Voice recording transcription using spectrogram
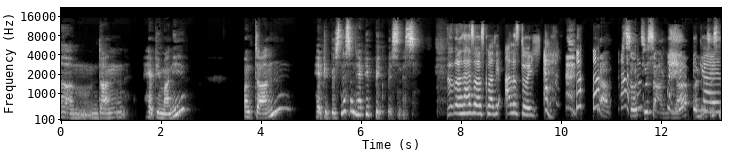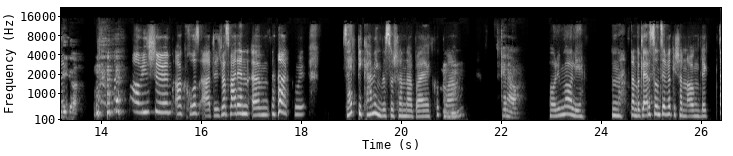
ähm, dann Happy Money und dann Happy Business und Happy Big Business. Das heißt, du hast quasi alles durch. ja, sozusagen, ja. Und Geil. das ist mega. oh, wie schön. Oh, großartig. Was war denn, ähm, cool. Seit Becoming bist du schon dabei. Guck mal. Mhm. Genau. Holy moly. Dann begleitest du uns ja wirklich schon einen Augenblick.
